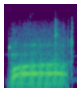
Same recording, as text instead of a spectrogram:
What?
